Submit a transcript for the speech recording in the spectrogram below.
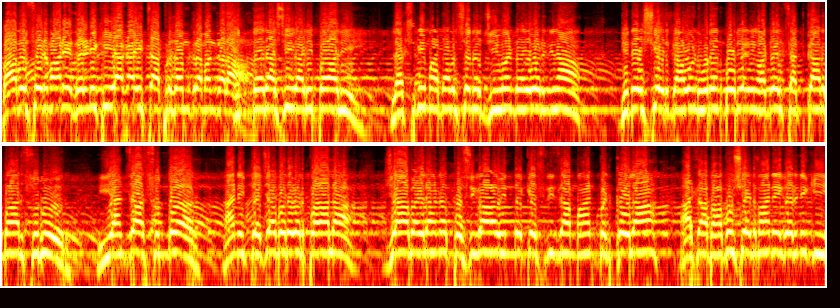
बाबूसेठ माने घरणिकी या गाडीचा प्रथम क्रमांकाला सुंदर अशी गाडी पळाली. लक्ष्मी माता प्रसन्न जीवन ड्रायव्हर निनाम दिनेश शेठ गावण उडणबोरी आणि हॉटेल सत्कार बार सुरूर. यांचा सुंदर आणि त्याच्याबरोबर पळाला. ज्या बैलानं पुसेगाव इंद केसरीचा मान पटकवला असा बाबूशेठ माने गर्णिकी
